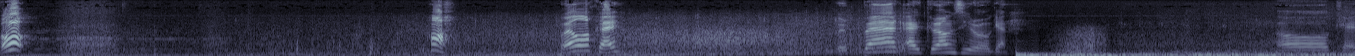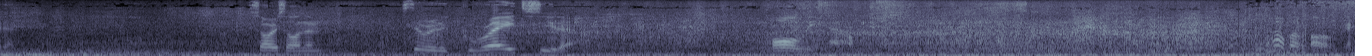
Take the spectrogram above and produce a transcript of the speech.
Oh! Huh. Well, okay. We're back at ground zero again. Okay then. Sorry, Solanum. Still really great to see you there. Holy hell. Oh, How about... Oh, okay.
